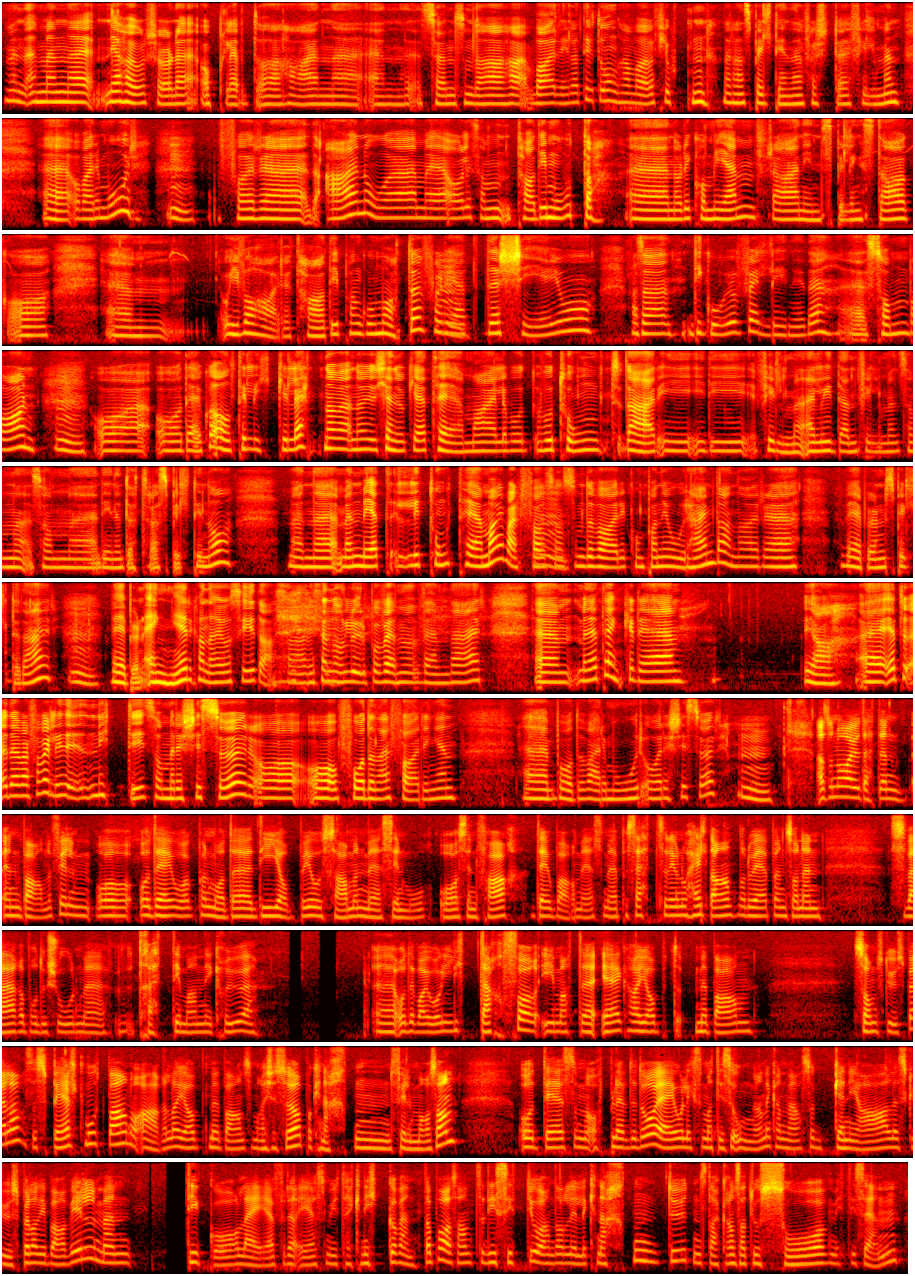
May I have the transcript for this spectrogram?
Men, men eh, jeg har jo sjøl opplevd å ha en, en, sønn som da var relativt ung. Han var jo 14 når han spilte inn den første filmen. Eh, å være mor. Mm. For eh, det er noe med å liksom ta det imot, da. Eh, når de kommer hjem fra en innspillingsdag, og, og ivareta de på en god måte. fordi mm. det skjer jo Altså, de går jo veldig inn i det eh, som barn. Mm. Og, og, det er jo ikke alltid like lett. Nå, nå kjenner jo ikke jeg temaet eller hvor, hvor, tungt det er i, i, de filmen, eller i den filmen som, som eh, dine døtre har spilt i nå. Men, eh, men, med et litt tungt tema, i hvert fall. Mm. Sånn som det var i Kompani Orheim, da når uh, Vebjørn spilte der. Mm. Vebjørn Enger, kan jeg jo si, da. Så hvis jeg noen lurer på hvem, hvem det er. Um, men jeg tenker det Ja. Eh, jeg, det er i hvert fall veldig nyttig som regissør å, å få den erfaringen. Eh, både å være mor og regissør. Mm. Altså Nå er jo dette en, en barnefilm, og, og, det er jo også på en måte de jobber jo sammen med sin mor og sin far. Det er jo bare vi som er på sett. Så det er jo noe helt annet når du er på en sånn en svære produksjon med 30 mann i crewet. Uh, og det var jo òg litt derfor, i og med at jeg har jobbet med barn som skuespiller, altså spilt mot barn, og Arild har jobbet med barn som regissør på Knerten-filmer og sånn. Og det som vi opplevde da, er jo liksom at disse ungene kan være så geniale skuespillere de bare vil, men de går leie, for det er så mye teknikk å vente på. Sant? Så de sitter jo, Han der lille Knerten-duden, stakkaren, satt jo og sov midt i scenen.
